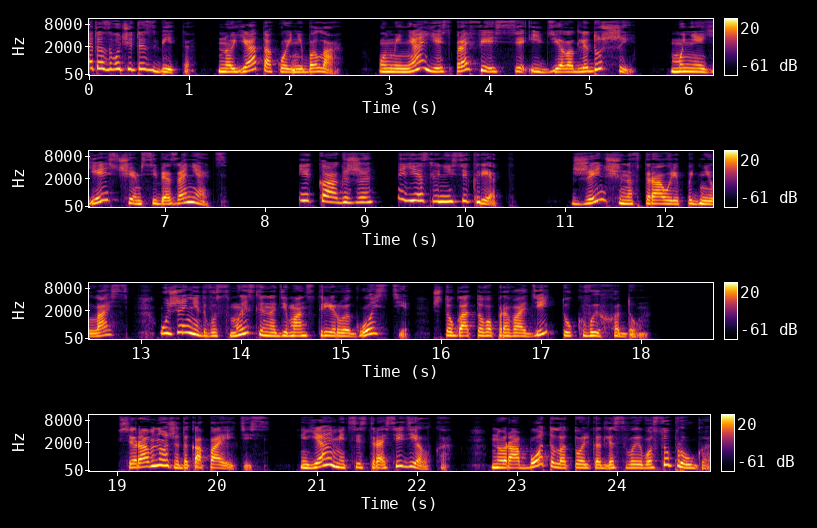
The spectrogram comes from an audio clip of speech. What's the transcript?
Это звучит избито, но я такой не была. У меня есть профессия и дело для души. Мне есть чем себя занять. И как же, если не секрет? Женщина в трауре поднялась, уже недвусмысленно демонстрируя гости, что готова проводить ту к выходу. «Все равно же докопаетесь. Я медсестра-сиделка, но работала только для своего супруга.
